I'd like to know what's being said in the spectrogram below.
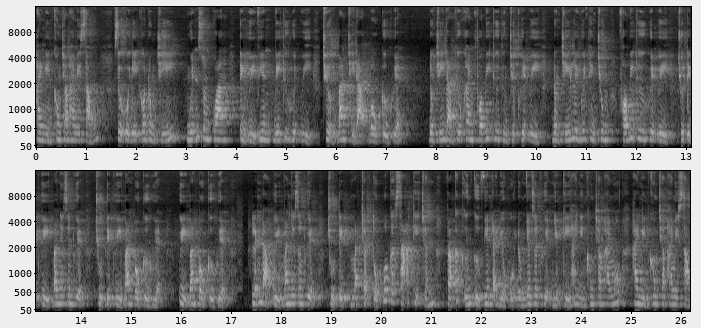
2021-2026. Dự hội nghị có đồng chí Nguyễn Xuân Quang, tỉnh ủy viên, bí thư huyện ủy, trưởng ban chỉ đạo bầu cử huyện, đồng chí Đàm Hữu Khanh, Phó Bí thư Thường trực huyện ủy, đồng chí Lê Nguyễn Thành Trung, Phó Bí thư huyện ủy, Chủ tịch Ủy ban nhân dân huyện, Chủ tịch Ủy ban bầu cử huyện, Ủy ban bầu cử huyện, lãnh đạo Ủy ban nhân dân huyện, Chủ tịch Mặt trận Tổ quốc các xã, thị trấn và các ứng cử viên đại biểu Hội đồng nhân dân huyện nhiệm kỳ 2021-2026.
